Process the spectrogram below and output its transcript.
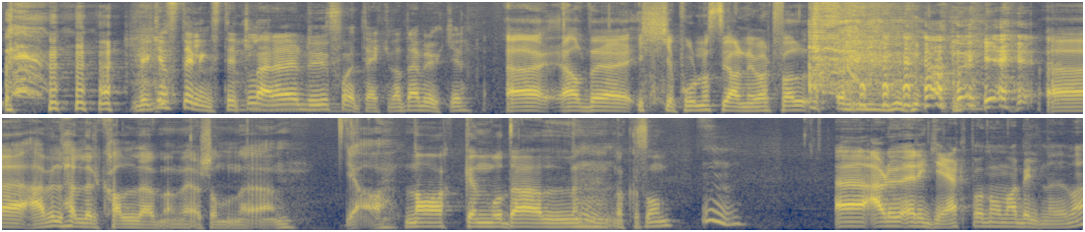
Hvilken stillingstittel er det du foretrekker at jeg bruker? Uh, ja, det er ikke pornostjerne, i hvert fall. uh, jeg vil heller kalle meg mer sånn uh, ja, nakenmodell, noe sånt. Eh, er du erigert på noen av bildene dine?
